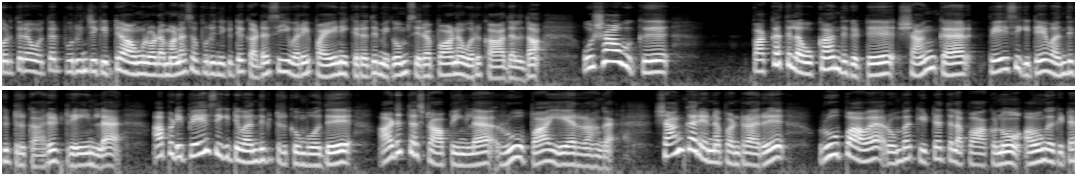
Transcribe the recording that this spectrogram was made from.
ஒருத்தரை ஒருத்தர் புரிஞ்சுக்கிட்டு அவங்களோட மனசை புரிஞ்சுக்கிட்டு கடைசி வரை பயணிக்கிறது மிகவும் சிறப்பான ஒரு காதல் தான். உஷாவுக்கு பக்கத்தில் உட்காந்துக்கிட்டு ஷங்கர் பேசிக்கிட்டே வந்துக்கிட்டு இருக்காரு ட்ரெயினில். அப்படி பேசிக்கிட்டு வந்துக்கிட்டு இருக்கும்போது அடுத்த ஸ்டாப்பிங்கில் ரூபா ஏறுறாங்க. ஷங்கர் என்ன பண்ணுறாரு ரூபாவை ரொம்ப கிட்டத்தில் பார்க்கணும் அவங்கக்கிட்ட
